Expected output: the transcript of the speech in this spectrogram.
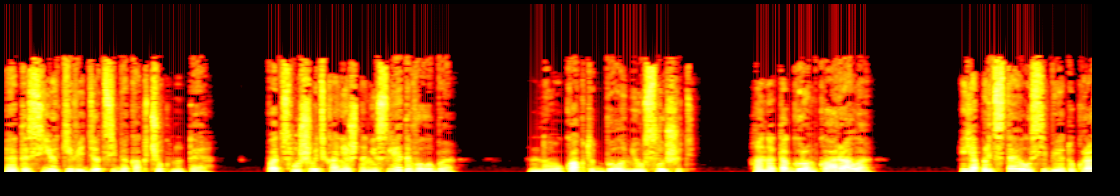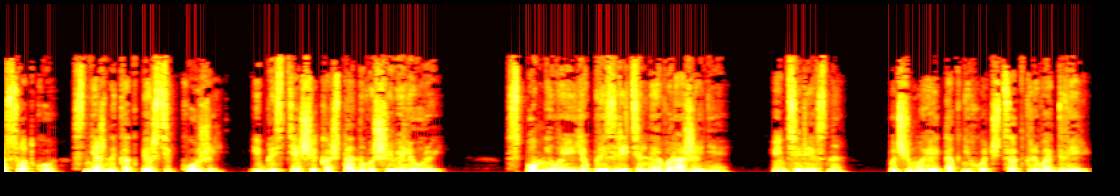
эта Сьюки ведет себя как чокнутая. Подслушивать, конечно, не следовало бы, но как тут было не услышать? Она так громко орала. Я представила себе эту красотку с нежной, как персик, кожей и блестящей каштановой шевелюрой. Вспомнила ее презрительное выражение. Интересно, почему ей так не хочется открывать дверь?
